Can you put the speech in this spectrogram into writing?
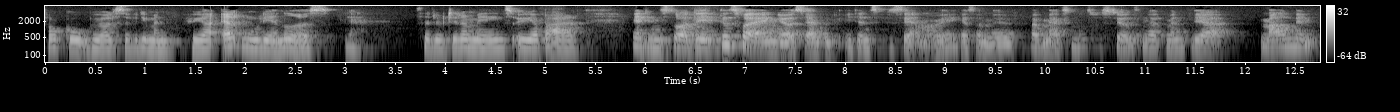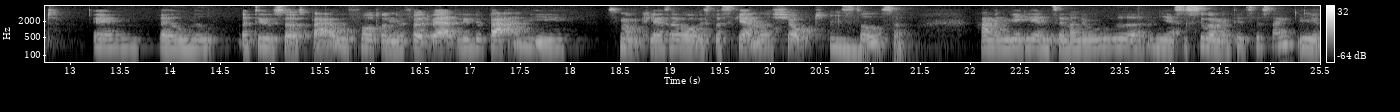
for god hørelse, fordi man hører alt muligt andet også. Ja. Så det er jo det der med ens ører bare, Ja, det er en stor del. Det tror jeg egentlig også, jeg kunne identificere mig med, ikke? Altså med opmærksomhedsforstyrrelsen, at man bliver meget nemt øh, revet med. Og det er jo så også bare udfordrende for et hvert lille barn i små klasser, hvor hvis der sker noget sjovt. Mm. et sted, så har man virkelig antennerne ude, og Ja. så suger man det til sig. Ikke? ja,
